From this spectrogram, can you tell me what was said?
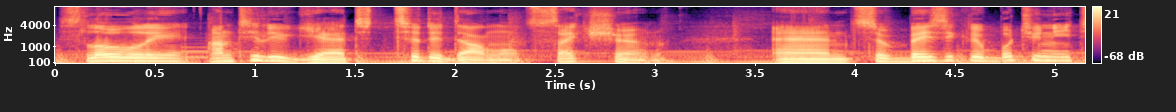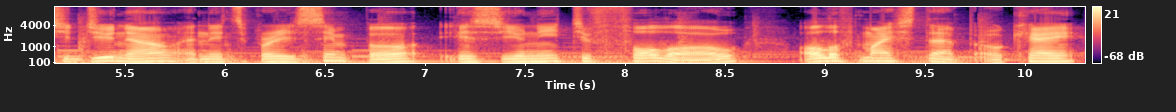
slowly until you get to the download section. And so basically what you need to do now, and it's pretty simple, is you need to follow all of my step, okay?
